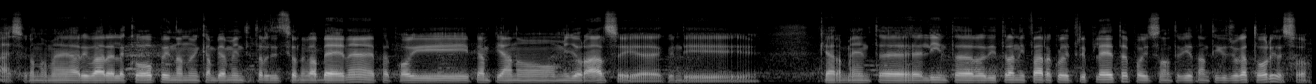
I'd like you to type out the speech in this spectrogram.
Beh, secondo me arrivare alle coppe in anno di cambiamento in transizione va bene per poi pian piano migliorarsi e quindi chiaramente l'Inter di tre anni fa era con le triplete, poi sono andati via tanti giocatori, adesso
